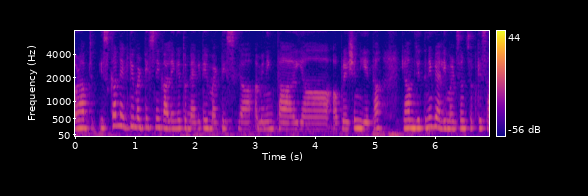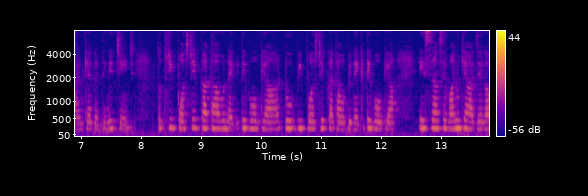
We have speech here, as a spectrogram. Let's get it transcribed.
और आप जब इसका नेगेटिव मैट्रिक्स निकालेंगे तो नेगेटिव मैट्रिक्स का मीनिंग था या ऑपरेशन ये था कि हम जितने भी एलिमेंट्स हैं उन सबके साइन क्या कर देंगे चेंज तो थ्री पॉजिटिव का था, वो नेगेटिव हो गया. टू भी पॉजिटिव का था, वो भी नेगेटिव हो गया. इस तरह से वन क्या आ जाएगा?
